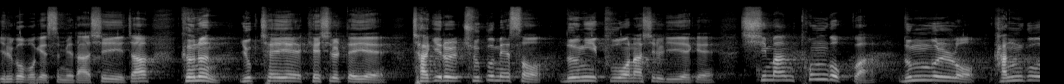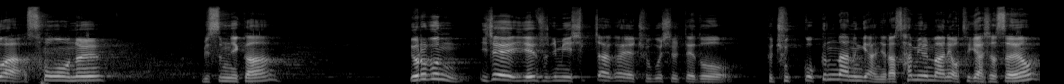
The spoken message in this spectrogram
읽어 보겠습니다. 시작. 그는 육체에 계실 때에 자기를 죽음에서 능히 구원하실 이에게 심한 통곡과 눈물로 간구와 소원을 믿습니까? 여러분 이제 예수님이 십자가에 죽으실 때도 그 죽고 끝나는 게 아니라 3일 만에 어떻게 하셨어요?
